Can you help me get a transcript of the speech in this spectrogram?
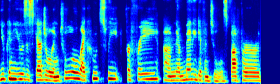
you can use a scheduling tool like Hootsuite for free. Um, there are many different tools, Buffer,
